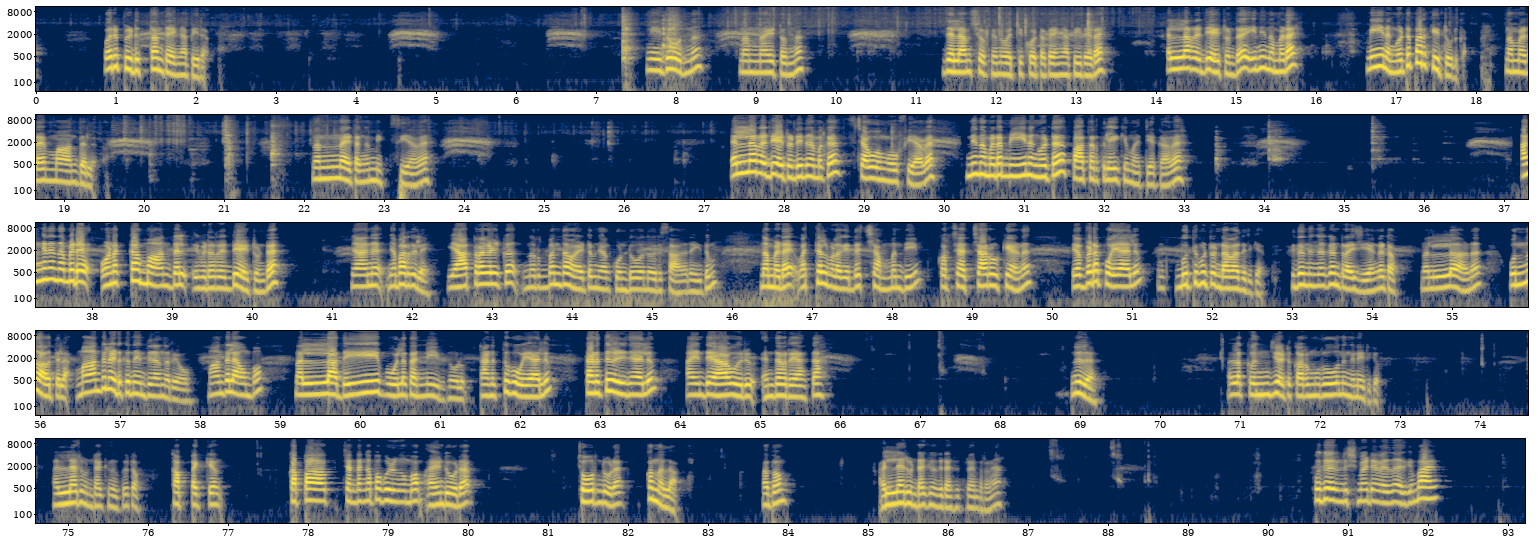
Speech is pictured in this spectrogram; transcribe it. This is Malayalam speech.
ഒരു പിടുത്തം തേങ്ങാപ്പീര. ഇനി ഇതും ഒന്ന് നന്നായിട്ടൊന്ന് ജലാംശമൊക്കെ ഒന്ന് വറ്റിക്കോട്ടെ തേങ്ങാപ്പീരയുടെ എല്ലാം റെഡി ആയിട്ടുണ്ട്. ഇനി നമ്മുടെ മീൻ അങ്ങോട്ട് പെറുക്കിയിട്ട് കൊടുക്കാം. നമ്മുടെ മാന്തൽ. നന്നായിട്ടങ്ങ് മിക്സ് ചെയ്യാവേ. എല്ലാം റെഡി ആയിട്ടുണ്ട്. ഇനി നമുക്ക് സ്റ്റൗ അങ്ങ് ഓഫ് ചെയ്യാവേ. ഇനി നമ്മുടെ മീൻ അങ്ങോട്ട് പാത്രത്തിലേക്ക് മാറ്റിയേക്കാവേ. അങ്ങനെ നമ്മുടെ ഉണക്ക മാന്തൽ ഇവിടെ റെഡി ആയിട്ടുണ്ട്. ഞാൻ ഞാൻ പറഞ്ഞില്ലേ യാത്രകൾക്ക് നിർബന്ധമായിട്ടും ഞാൻ കൊണ്ടുപോകുന്ന ഒരു സാധനം ഇതും. നമ്മുടെ വറ്റൽ മുളകിന്റെ ചമ്മന്തിയും കുറച്ച് അച്ചാറും ഒക്കെയാണ്. എവിടെ പോയാലും ബുദ്ധിമുട്ടുണ്ടാവാതിരിക്കാൻ ഇത് നിങ്ങൾക്കും ട്രൈ ചെയ്യാം കേട്ടോ. നല്ലതാണ്. ഒന്നും ആവത്തില്ല. മാന്തൽ എടുക്കുന്നത് എന്തിനാണെന്നറിയോ? മാന്തലാവുമ്പോൾ നല്ല അതേപോലെ തന്നെ ഇരുന്നോളും. തണുത്ത് പോയാലും തണുത്ത് കഴിഞ്ഞാലും അതിന്റെ ആ ഒരു എന്താ പറയുക ഇതില്ലേ? നല്ല ക്രഞ്ചിയായിട്ട് കറുമുറൂന്ന് ഇങ്ങനെ ഇരിക്കും. എല്ലാവരും ഉണ്ടാക്കി നോക്കും കേട്ടോ. കപ്പയ്ക്ക് കപ്പ ചെണ്ടങ്കപ്പ പുഴുങ്ങുമ്പം അതിന്റെ കൂടെ ചോറിന്റെ കൂടെ ഒക്കെ നല്ല. അപ്പം എല്ലാവരും ഉണ്ടാക്കി നോക്കിയിട്ട് അഭിപ്രായം പറഞ്ഞേ. പുതിയൊരു ഡിഷുമായിട്ട് ഞാൻ വരുന്നതായിരിക്കും. ബൈ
